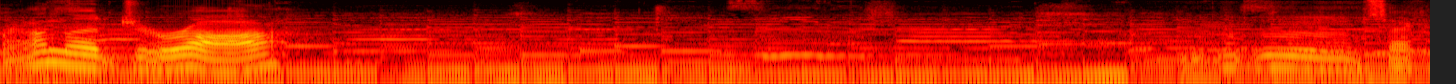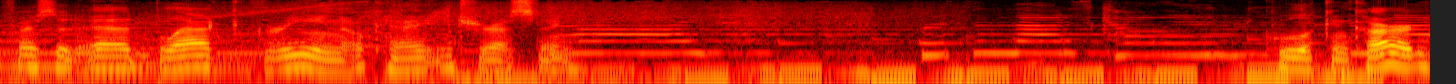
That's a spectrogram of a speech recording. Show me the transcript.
We're on the draw. Mm, sacrifice it, add black, green. Okay, interesting. Cool looking card.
